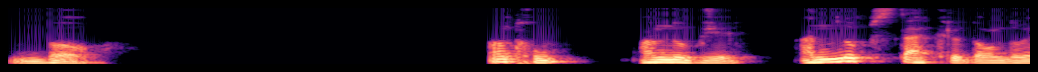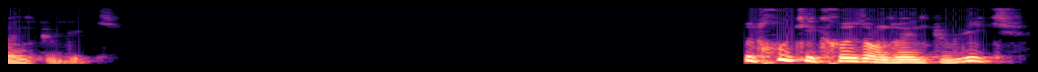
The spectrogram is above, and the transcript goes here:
bord. Un trou, un objet, un obstacle dans le domaine public. Ce trou qui creuse dans le domaine public,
